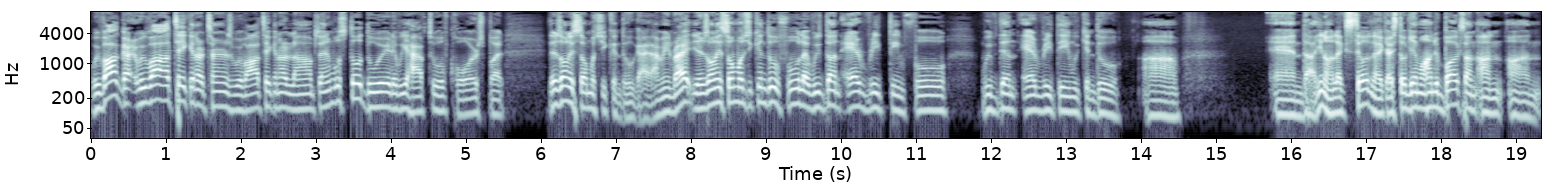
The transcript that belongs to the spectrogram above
we've all got, we've all taken our turns. We've all taken our lumps and we'll still do it if we have to, of course. But there's only so much you can do, guy. I mean, right? There's only so much you can do, fool. Like we've done everything, fool. We've done everything we can do. Um, and uh, you know, like still, like I still gave him hundred bucks on on on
